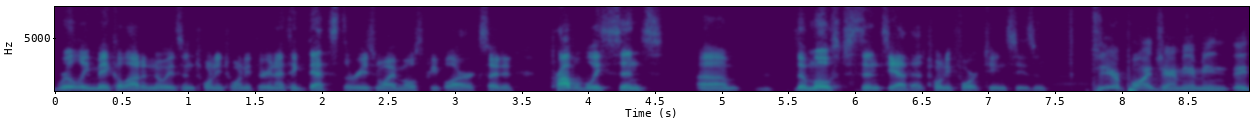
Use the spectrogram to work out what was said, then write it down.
really make a lot of noise in 2023. And I think that's the reason why most people are excited, probably since um, the most since, yeah, that 2014 season to your point, Jeremy, I mean, they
